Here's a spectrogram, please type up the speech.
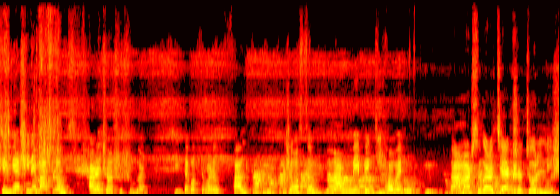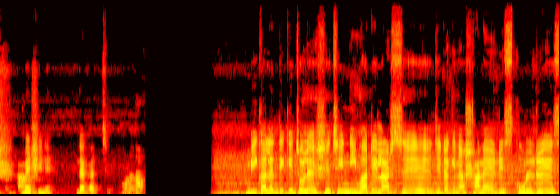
সেই মেশিনে মাপলো সাড়ে ছশো সুগার। চিন্তা করতে পারো, ফালতু। এই সমস্ত নাম মেপে কি হবে? তো আমার সুগার হচ্ছে একশো চল্লিশ মেশিনে দেখাচ্ছে। বিকালের দিকে চলে এসেছি নিভা টেলার্সে, যেটা কিনা সানের স্কুল ড্রেস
